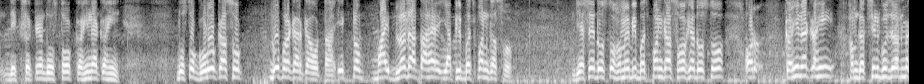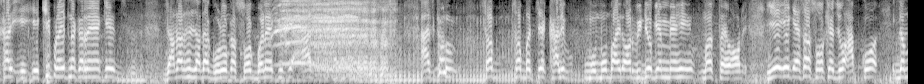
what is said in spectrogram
देख सकते हैं दोस्तों कहीं ना कहीं। दोस्तों घोड़ों का शौक दो प्रकार का होता है। एक तो बाई ब्लड आता है या फिर बचपन का शौक। जैसे दोस्तों हमें भी बचपन का शौक है दोस्तों और कहीं ना कहीं हम दक्षिण गुजरात में खाली एक ही प्रयत्न कर रहे हैं कि ज़्यादा से ज़्यादा घोड़ों का शौक बढ़े क्योंकि आज आजकल सब सब बच्चे खाली मोबाइल और वीडियो गेम में ही मस्त है और ये एक ऐसा शौक है जो आपको एकदम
